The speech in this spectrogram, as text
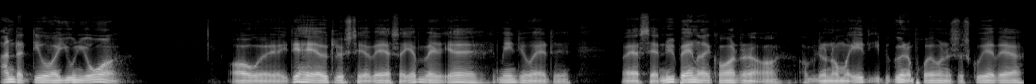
Andre, de var juniorer, og øh, det har jeg jo ikke lyst til at være, så jeg, jeg mente jo, at øh, når jeg satte nye banerekorder og, og blev nummer et i begynderprøverne, så skulle jeg være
